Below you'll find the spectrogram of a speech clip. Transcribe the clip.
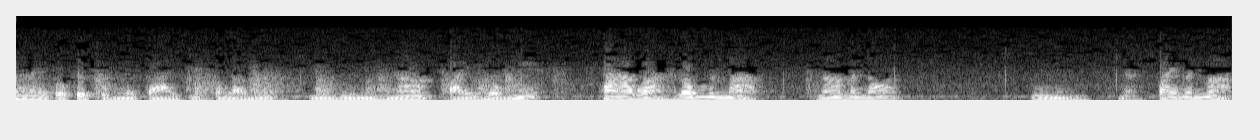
ข้างในก็คือกลุ่มในกายจิตของเรานี้มีดินน้ำไฟลมนี้ถ้าว่าลมมันมาก น้ำมันน้อย อืมนะไฟมันมาก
